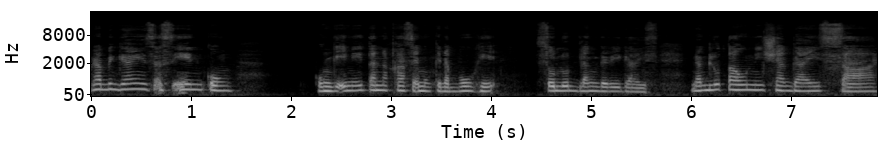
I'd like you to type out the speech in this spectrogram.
Grabe guys, as in, kung kung giinitan na ka sa imong kinabuhi, sulod lang diri guys. Naglutaw ni siya guys sa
